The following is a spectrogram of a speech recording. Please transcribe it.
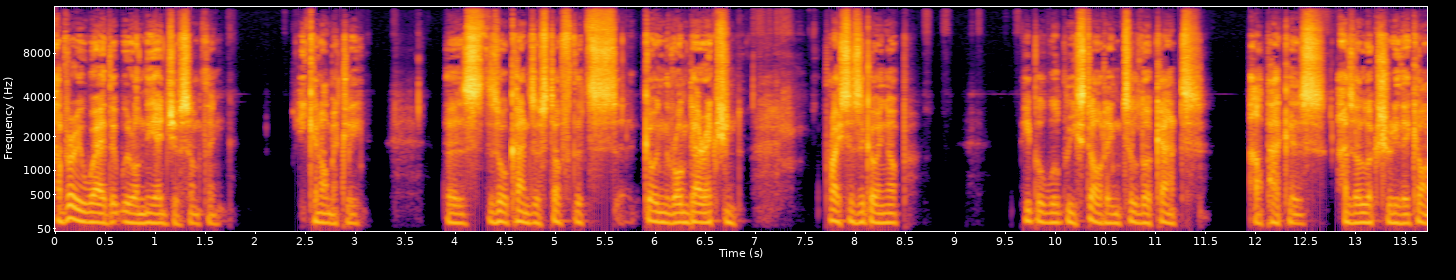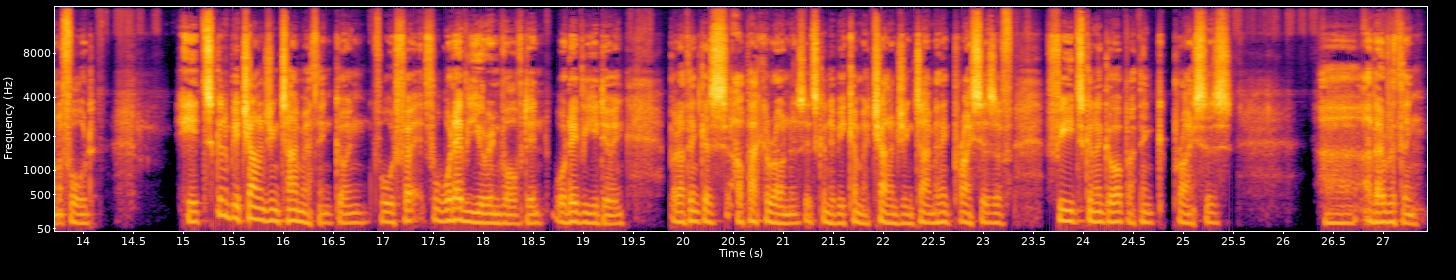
I'm very aware that we're on the edge of something economically. There's there's all kinds of stuff that's going the wrong direction. Prices are going up. People will be starting to look at alpacas as a luxury they can't afford. It's going to be a challenging time, I think, going forward for, for whatever you're involved in, whatever you're doing. But I think as alpaca owners, it's going to become a challenging time. I think prices of feed's going to go up. I think prices uh, of everything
